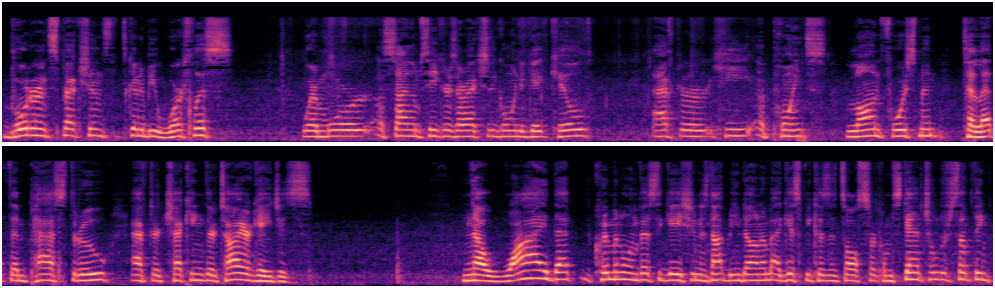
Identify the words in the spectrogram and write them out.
border inspections it's going to be worthless, where more asylum seekers are actually going to get killed after he appoints law enforcement to let them pass through after checking their tire gauges. Now, why that criminal investigation is not being done, I guess because it's all circumstantial or something,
